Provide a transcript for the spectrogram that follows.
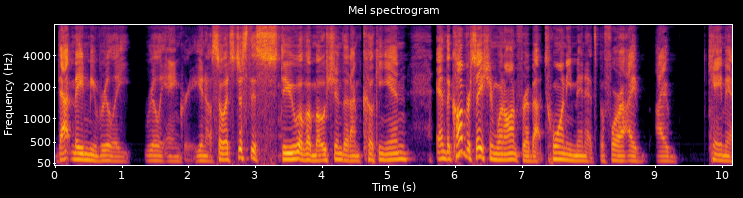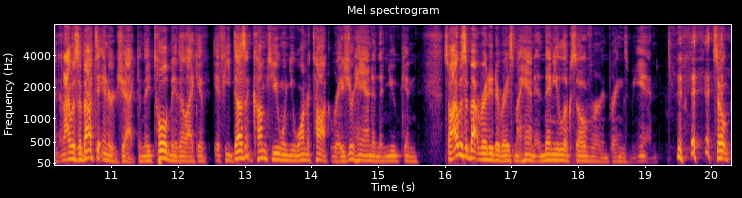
That made me really really angry, you know. So it's just this stew of emotion that I'm cooking in. And the conversation went on for about 20 minutes before I I came in and I was about to interject and they told me they're like if if he doesn't come to you when you want to talk raise your hand and then you can so I was about ready to raise my hand and then he looks over and brings me in. So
